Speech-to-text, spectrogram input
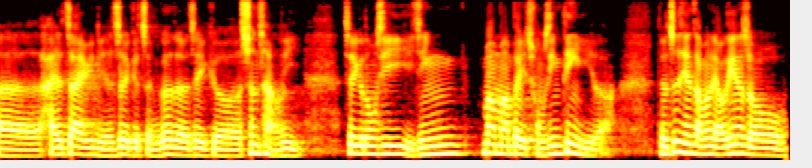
呃，还是在于你的这个整个的这个生产力，这个东西已经慢慢被重新定义了。就之前咱们聊天的时候，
